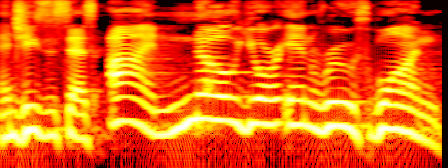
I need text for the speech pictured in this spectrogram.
and Jesus says, I know you're in Ruth 1.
